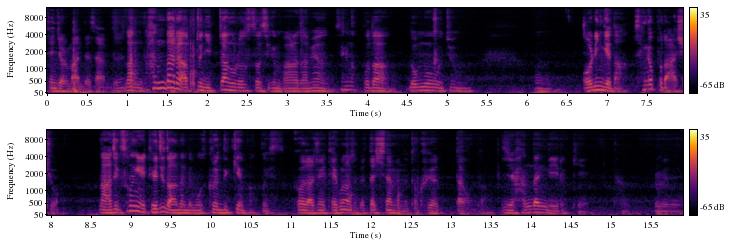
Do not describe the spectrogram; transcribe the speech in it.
된지 얼마 안 된 사람들은. 난한 달을 앞둔 입장으로서 지금 말하자면 생각보다 너무 좀 어, 어린 게 나. 생각보다 아쉬워. 나 아직 성인이 되지도 않았는데 뭐 그런 느낌 받고 있어. 그거 나중에 되고 나서 몇 달 지나면 더 크게 다가온다. 이제 한 단계 이렇게 당 그러면은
